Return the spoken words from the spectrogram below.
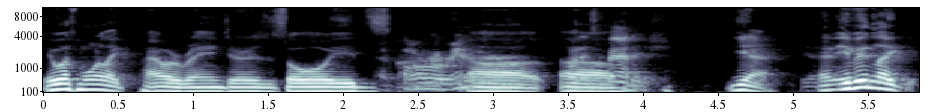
it was more like Power Rangers, Zoids, Power Rangers. uh, in uh, Spanish. Yeah, and even like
